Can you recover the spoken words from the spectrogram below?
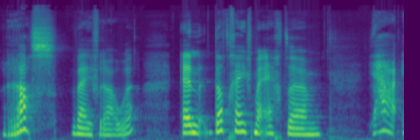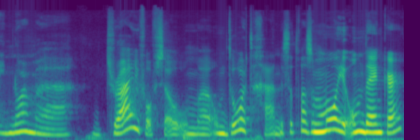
ras, wij vrouwen. En dat geeft me echt, um, ja, enorme drive of zo om, uh, om door te gaan. Dus dat was een mooie omdenker.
